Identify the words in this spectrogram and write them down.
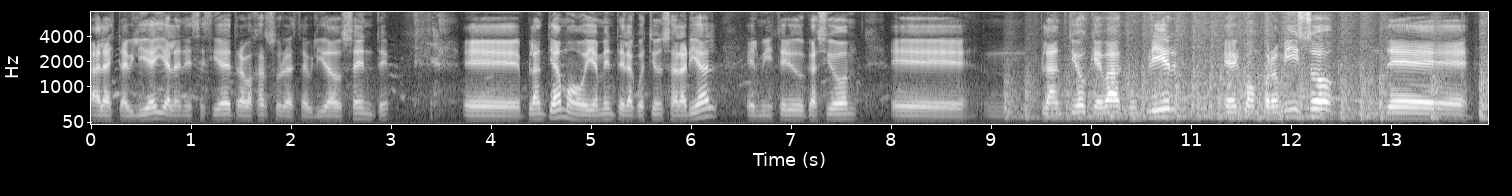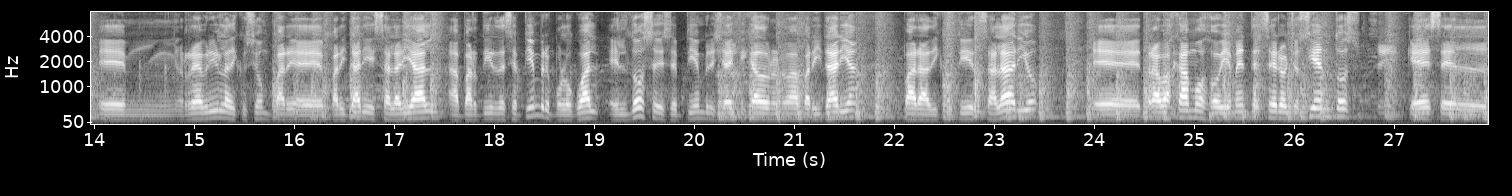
a la estabilidad y a la necesidad de trabajar sobre la estabilidad docente. Eh, planteamos obviamente la cuestión salarial, el Ministerio de Educación planteó que va a cumplir el compromiso de reabrir la discusión eh, paritaria y salarial a partir de septiembre, por lo cual el 12 de septiembre ya he fijado una nueva paritaria para discutir salario. Eh, trabajamos obviamente el 0800, que es el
